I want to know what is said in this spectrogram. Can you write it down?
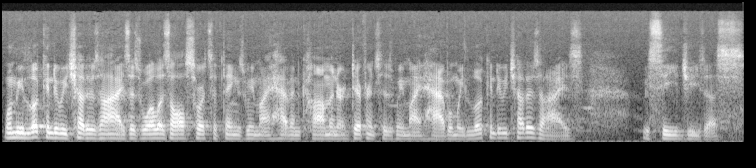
When we look into each other's eyes, as well as all sorts of things we might have in common or differences we might have, when we look into each other's eyes, we see Jesus.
